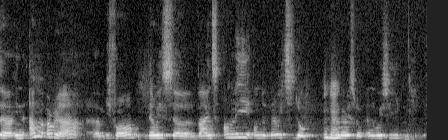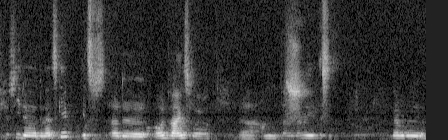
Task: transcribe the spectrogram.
uh, in our area uh, before. There is uh, vines only on the very slope, very, very slope, and we see if you see the, the landscape, it's uh, the old vines were uh, on very very very very.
